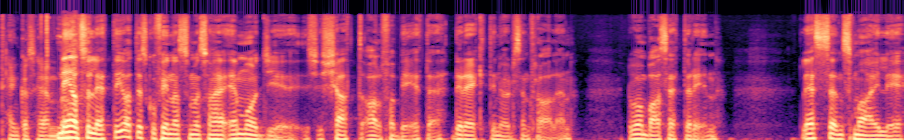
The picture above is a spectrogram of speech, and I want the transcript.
tänkas hända? Nej, alltså lätt är ju att det skulle finnas som en sån här emoji-chatt-alfabete direkt i nödcentralen. Då man bara sätter in ledsen smiley,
